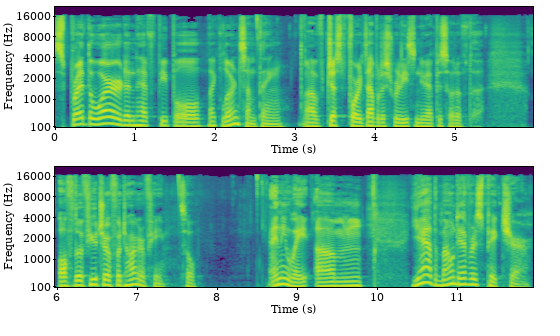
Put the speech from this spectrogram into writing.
spread the word and have people like learn something. I've just, for example, just released a new episode of the, of the future of photography. So anyway, um, yeah, the Mount Everest picture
